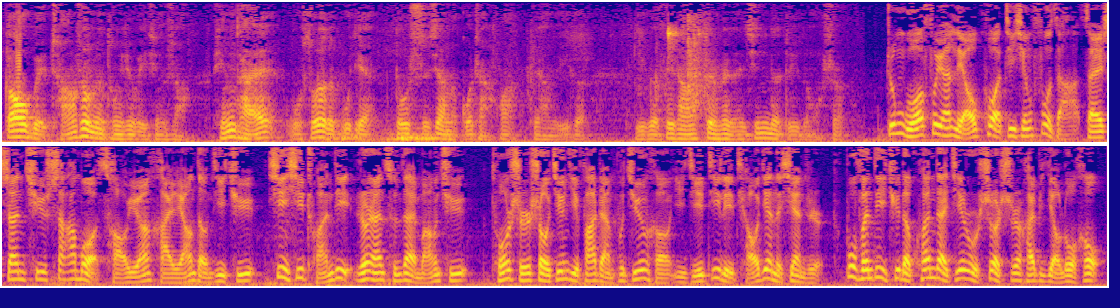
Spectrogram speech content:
高轨长寿命通讯卫星上。平台，我所有的部件都实现了国产化，这样的一个一个非常振奋人心的这种事儿。中国幅员辽阔，地形复杂，在山区、沙漠、草原、海洋等地区，信息传递仍然存在盲区。同时，受经济发展不均衡以及地理条件的限制，部分地区的宽带接入设施还比较落后。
